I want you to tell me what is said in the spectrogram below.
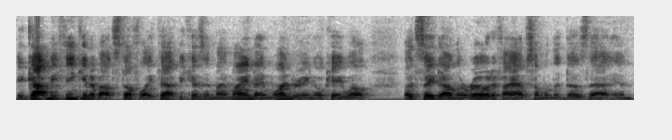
it got me thinking about stuff like that because in my mind, I'm wondering, okay, well, let's say down the road, if I have someone that does that and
